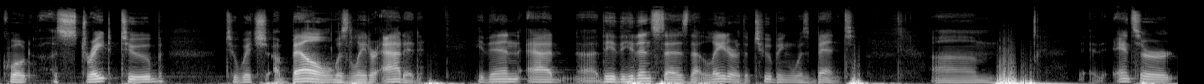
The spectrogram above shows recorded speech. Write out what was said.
quote, a straight tube to which a bell was later added. He then add uh, the, he then says that later the tubing was bent. Um, answer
